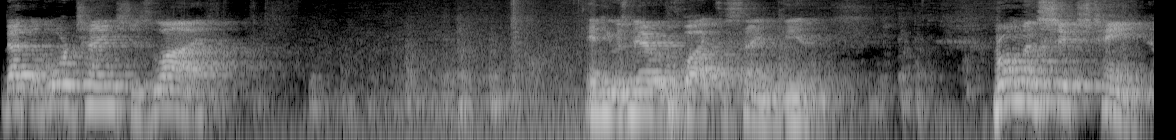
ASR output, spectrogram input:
that the Lord changed his life, and he was never quite the same again. Romans 16.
